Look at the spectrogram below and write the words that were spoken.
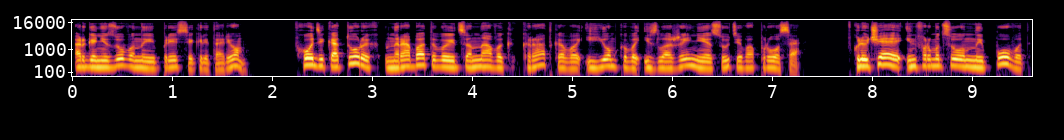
организованные пресс-секретарем, в ходе которых нарабатывается навык краткого и ёмкого изложения сути вопроса, включая информационный повод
